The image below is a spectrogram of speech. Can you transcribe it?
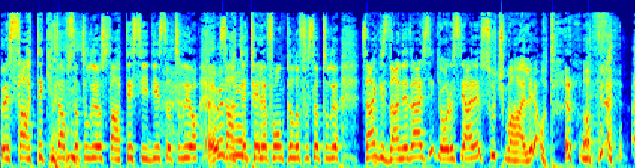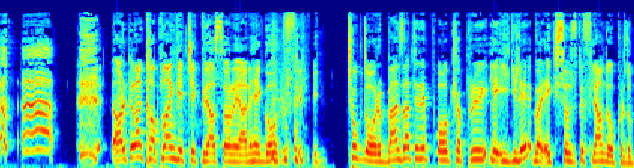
Böyle sahte kitap satılıyor, sahte CD satılıyor, Evet, sahte evet. telefon kılıfı satılıyor. Sanki zannedersin ki orası yani suç mahalli o taraf. Arkadan kaplan geçecek biraz sonra yani Hangover filmi. Çok doğru. Ben zaten hep o köprüyle ilgili böyle ekşi sözlükte falan da okurdum.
